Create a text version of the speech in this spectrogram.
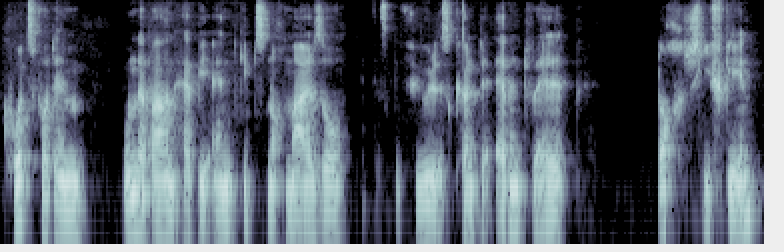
kurz vor dem wunderbaren Happy End gibt's noch mal so das Gefühl, es könnte eventuell doch schief gehen,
